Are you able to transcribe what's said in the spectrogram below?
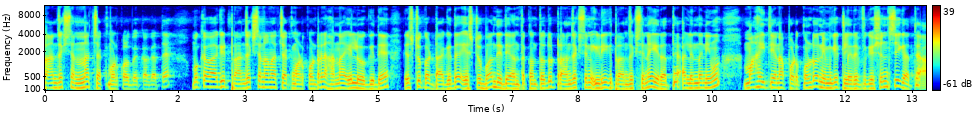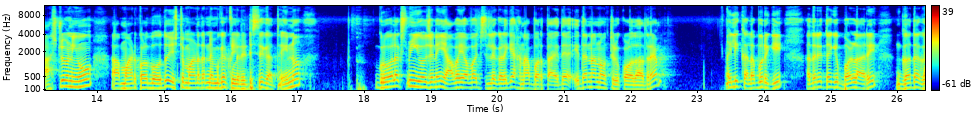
ಟ್ರಾನ್ಸಾಕ್ಷನ್ನ ಚೆಕ್ ಮಾಡ್ಕೊಳ್ಬೇಕಾಗತ್ತೆ. ಮುಖ್ಯವಾಗಿ ಟ್ರಾನ್ಸಾಕ್ಷನನ್ನು ಚೆಕ್ ಮಾಡಿಕೊಂಡ್ರೆ ಹಣ ಎಲ್ಲಿ ಹೋಗಿದೆ, ಎಷ್ಟು ಕಟ್ ಆಗಿದೆ, ಎಷ್ಟು ಬಂದಿದೆ ಅಂತಕ್ಕಂಥದ್ದು ಟ್ರಾನ್ಸಾಕ್ಷನ್ ಇಡೀ ಟ್ರಾನ್ಸಾಕ್ಷನೇ ಇರುತ್ತೆ. ಅಲ್ಲಿಂದ ನೀವು ಮಾಹಿತಿಯನ್ನು ಪಡ್ಕೊಂಡು ನಿಮಗೆ ಕ್ಲಾರಿಫಿಕೇಷನ್ ಸಿಗತ್ತೆ. ಅಷ್ಟು ನೀವು ಮಾಡ್ಕೊಳ್ಬೋದು ಇಷ್ಟು ಮಾಡಿದ್ರೆ ನಿಮಗೆ ಕ್ಲಾರಿಟಿ ಸಿಗತ್ತೆ. ಇನ್ನು ಗೃಹಲಕ್ಷ್ಮಿ ಯೋಜನೆ ಯಾವ ಯಾವ ಜಿಲ್ಲೆಗಳಿಗೆ ಹಣ ಬರ್ತಾ ಇದೆ, ಇದನ್ನು ನಾವು ತಿಳ್ಕೊಳ್ಳೋದಾದರೆ ಇಲ್ಲಿ ಕಲಬುರಗಿ, ಅದೇ ರೀತಿಯಾಗಿ ಬಳ್ಳಾರಿ, ಗದಗ,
